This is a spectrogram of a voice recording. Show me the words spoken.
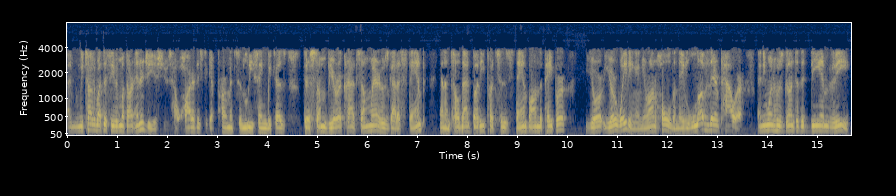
I mean, we talk about this even with our energy issues, how hard it is to get permits and leasing because there's some bureaucrat somewhere who's got a stamp, and until that buddy puts his stamp on the paper, you're you're waiting and you're on hold, and they love their power. Anyone who's gone to the DMV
